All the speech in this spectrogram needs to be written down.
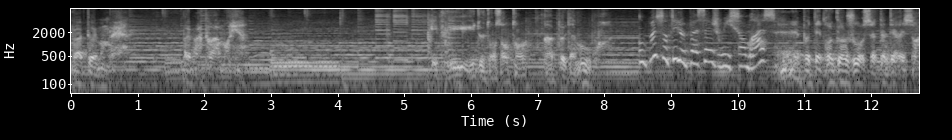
Toi, tu es mon père. Prépare-toi à mourir. Et puis, de temps en temps, un peu d'amour. On peut sauter le passage où ils s'embrassent Euh, Peut-être qu'un jour ça t'intéressera.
